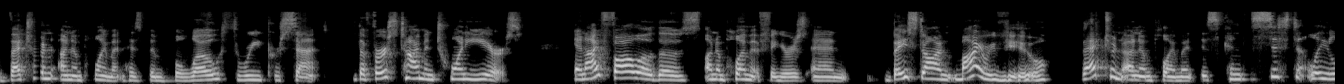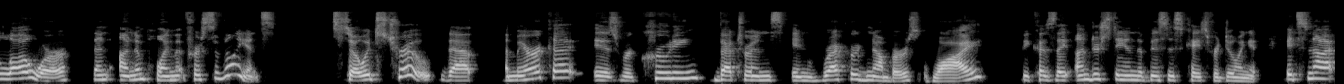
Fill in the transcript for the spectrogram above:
veteran unemployment has been below 3%. The first time in 20 years. And I follow those unemployment figures. And based on my review, veteran unemployment is consistently lower than unemployment for civilians. So it's true that America is recruiting veterans in record numbers. Why? Because they understand the business case for doing it. It's not,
